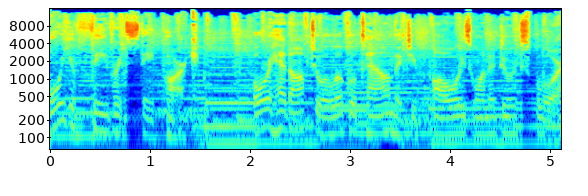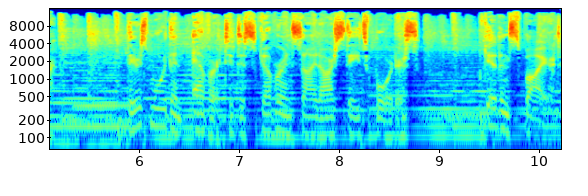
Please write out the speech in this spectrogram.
or your favorite state park. Or head off to a local town that you've always wanted to explore. There's more than ever to discover inside our state's borders. Get inspired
